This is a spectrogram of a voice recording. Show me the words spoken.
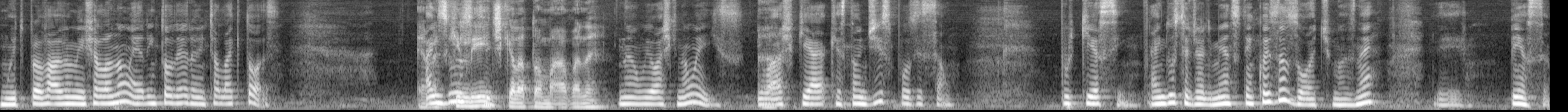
Muito provavelmente ela não era intolerante à lactose. É, mas que leite que ela tomava, né? Não, eu acho que não é isso. Eu ah. acho que é a questão de exposição. Porque, assim, a indústria de alimentos tem coisas ótimas, né? É, pensa,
